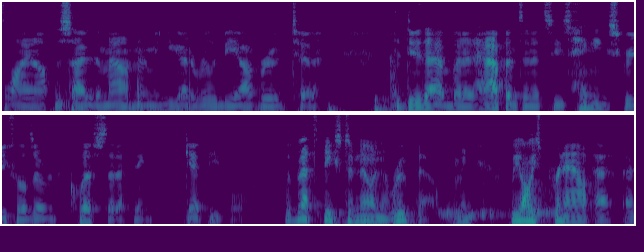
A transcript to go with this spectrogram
flying off the side of the mountain. I mean, you got to really be off route to to do that, but it happens, and it's these hanging scree fields over the cliffs that I think get people. But that speaks to knowing the route, though. I mean, we always print out a, a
